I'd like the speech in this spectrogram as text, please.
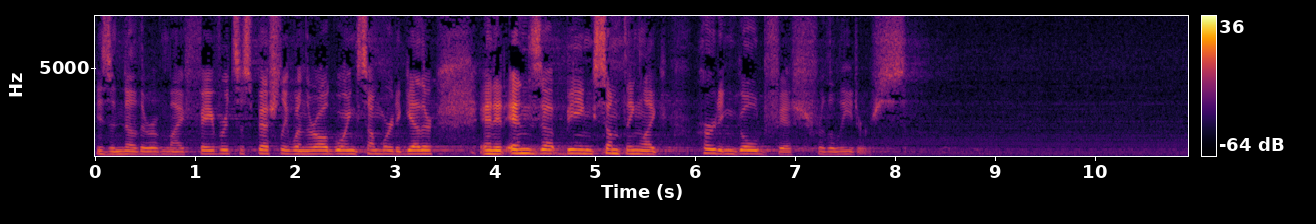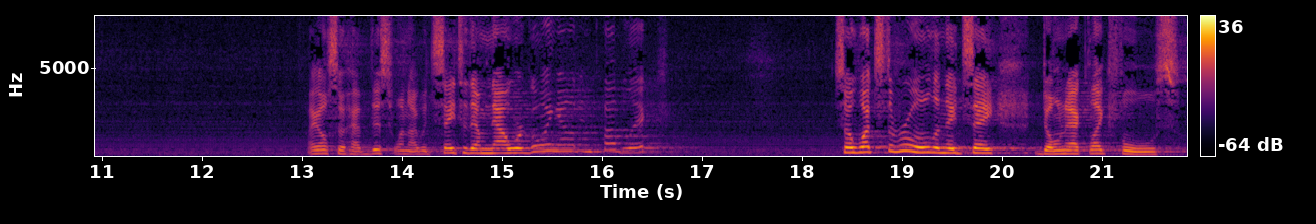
is another of my favorites, especially when they're all going somewhere together and it ends up being something like herding goldfish for the leaders. I also have this one. I would say to them, Now we're going out in public. So, what's the rule? And they'd say, Don't act like fools.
